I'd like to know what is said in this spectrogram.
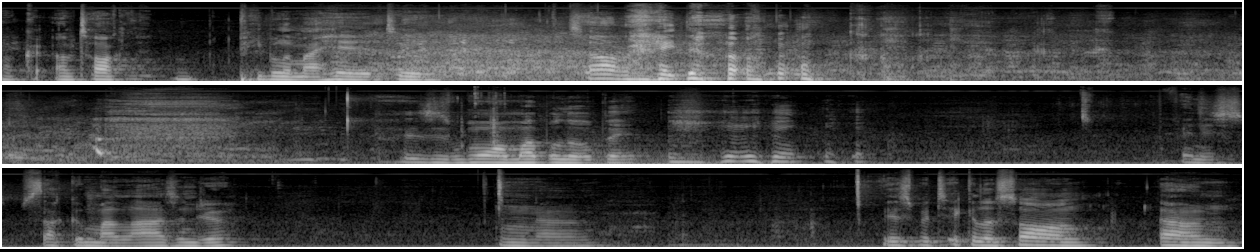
Okay, I'm talking to people in my head too. It's all right though. Let's just warm up a little bit. Finish sucking my lozenge. And uh, this particular song um,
